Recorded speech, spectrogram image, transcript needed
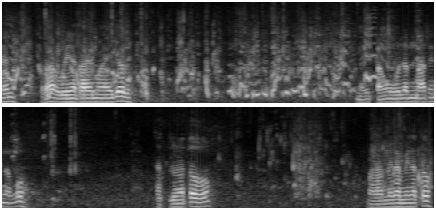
Yan. Tara, uwi na tayo mga idol. May pangulam natin ako. Tatlo na to. oh. Marami-rami na to.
